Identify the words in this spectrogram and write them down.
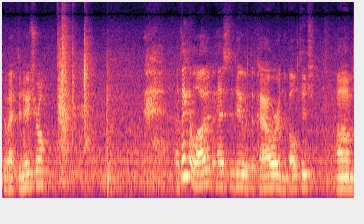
Go back to neutral. I think a lot of it has to do with the power and the voltage um,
